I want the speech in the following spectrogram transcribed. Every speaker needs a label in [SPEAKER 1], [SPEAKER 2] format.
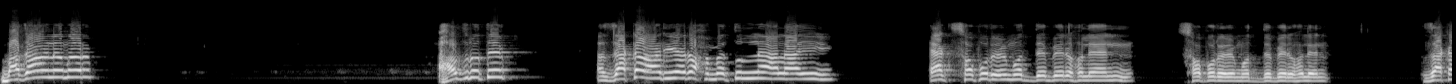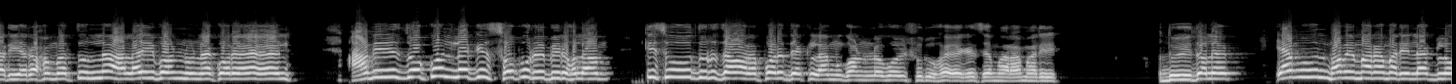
[SPEAKER 1] বাজান আমার। হজরতে জাকারিয়া রহমতুল্লাহ আলাই এক সফরের মধ্যে বের হলেন, সফরের মধ্যে বের হলেন। জাকারিয়া রহমতুল্লাহ আলাই বর্ণনা করেন, আমি যখন নাকি সফরে বের হলাম, কিছু দূর যাওয়ার পর দেখলাম গন্ডগোল শুরু হয়ে গেছে, মারামারি। দুই দলে এমন ভাবে মারামারি লাগল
